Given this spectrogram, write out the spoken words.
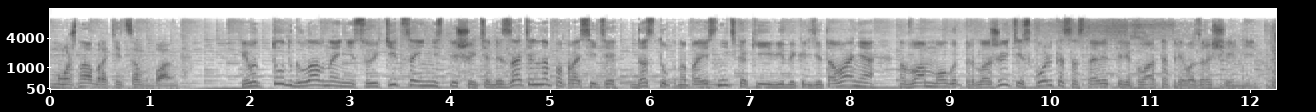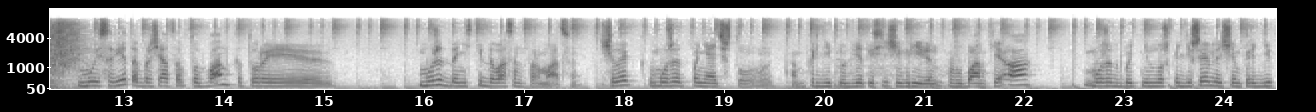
можно обратиться в банк. И вот тут главное не суетиться и не спешить. Обязательно попросите доступно пояснить, какие виды кредитования вам могут предложить и сколько составит переплата при возвращении. Мой совет обращаться в тот банк, который может донести до вас информацию. Человек может понять, что там, кредит на 2000 гривен в банке А может быть немножко дешевле, чем кредит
